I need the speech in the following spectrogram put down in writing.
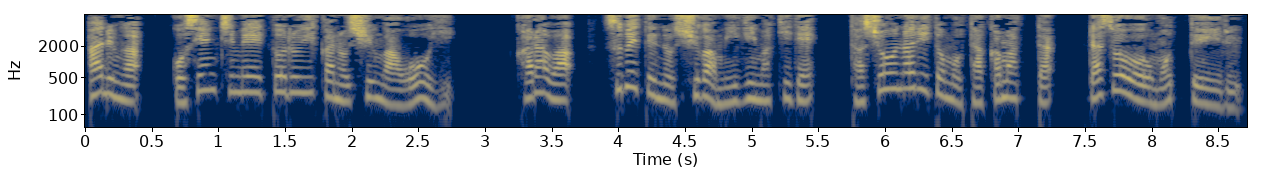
あるが5センチメートル以下の種が多い。殻はすべての種が右巻きで、多少なりとも高まったラ層を持っている。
